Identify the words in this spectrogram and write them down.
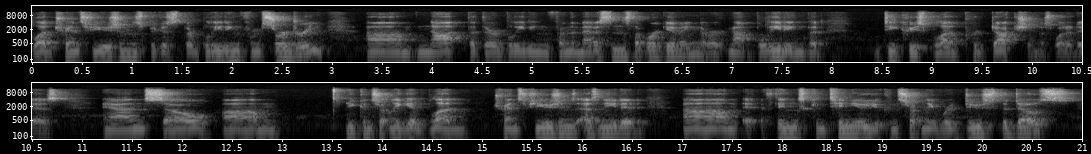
blood transfusions because they're bleeding from surgery, um, not that they're bleeding from the medicines that we're giving or not bleeding, but decreased blood production is what it is. And so um, you can certainly give blood transfusions as needed. Um, if things continue, you can certainly reduce the dose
